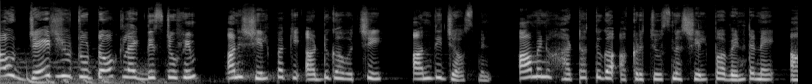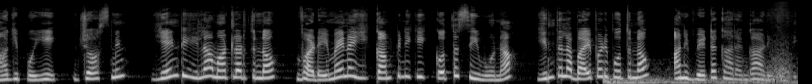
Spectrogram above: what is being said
how dare you to talk like this to him? అని శిల్పకి అడ్డుగా వచ్చి అంది జాస్మిన్. ఆమెను హఠాత్తుగా అక్కడ చూసిన శిల్ప వెంటనే ఆగిపోయి జాస్మిన్ ఏంటి ఇలా మాట్లాడుతున్నావు? వాడేమైనా ఈ కంపెనీకి కొత్త సీఓనా ఇంతలా భయపడిపోతున్నావు? అని వెటకారంగా అడిగింది.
